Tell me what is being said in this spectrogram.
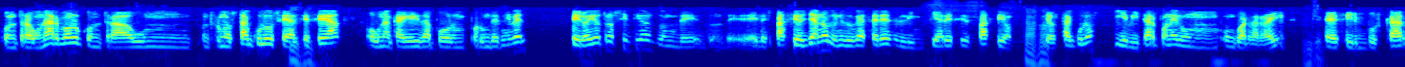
contra un árbol, contra un, contra un obstáculo, sea el que sea, o una caída por, por un desnivel. Pero hay otros sitios donde, donde el espacio es llano, lo único que hacer es limpiar ese espacio de obstáculos y evitar poner un, un guardarraíl. Es decir, buscar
